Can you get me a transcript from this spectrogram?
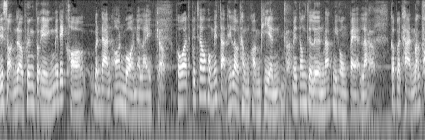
ที่สอนให้เราพึ่งตัวเองไม่ได้ขอบันดาลอ้อนวอนอะไรครับเพราะว่าพระเจ้าคงไม่ตัดให้เราทำความเพียรครับไม่ต้องเจริญมรรคมีองค์แปดละครับก็ประทานมรรคผ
